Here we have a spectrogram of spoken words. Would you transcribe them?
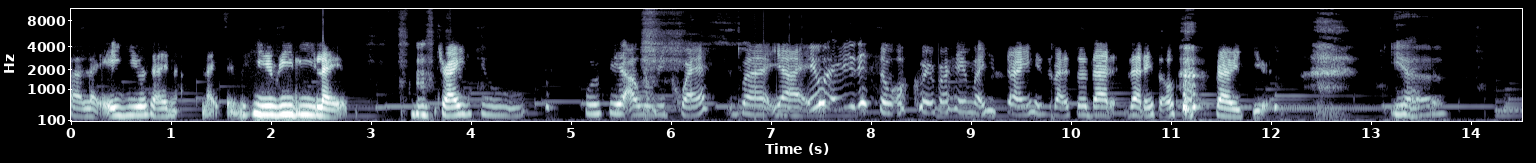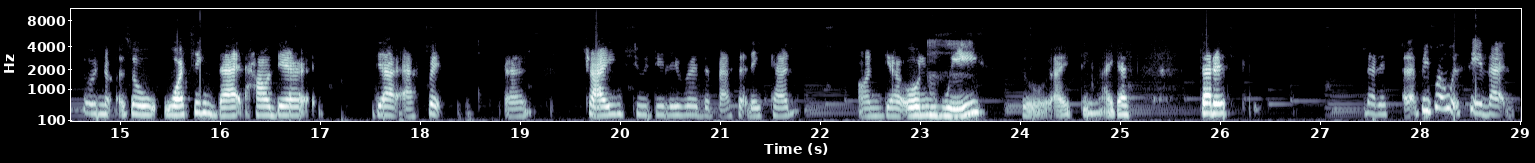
uh, like AUs and like he really like trying to fulfill our request. But yeah, it, it is so awkward for him, but he's trying his best. So that that is also very cute. Yeah. So no, so watching that, how their their effort and trying to deliver the best that they can on their own Mhm. ways. So I think I guess that is that is uh, people would say that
